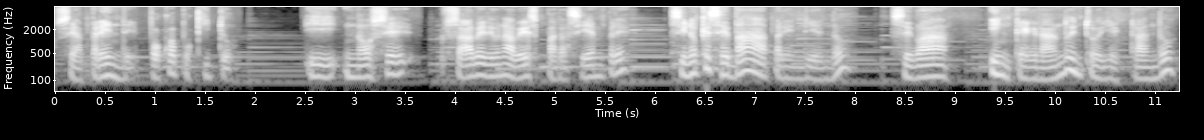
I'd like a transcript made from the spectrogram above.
se aprende poco a poquito y no se sabe de una vez para siempre, sino que se va aprendiendo, se va integrando, introyectando,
